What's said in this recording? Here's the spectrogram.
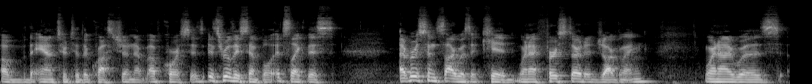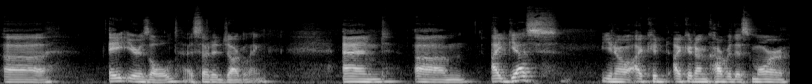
of the answer to the question. Of of course, it's it's really simple. It's like this. Ever since I was a kid, when I first started juggling, when I was uh, eight years old, I started juggling and um, I guess you know I could I could uncover this more.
